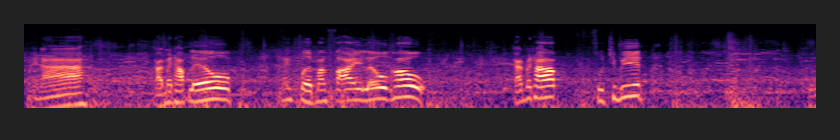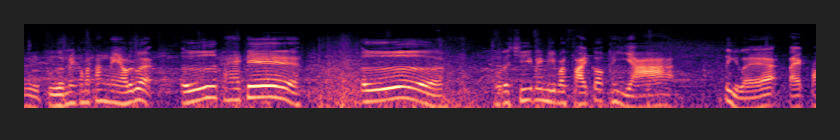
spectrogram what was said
ไม่นะ การไม่ทับเร็วแม่งเปิดมันไซเร็วเข้า การไม่ทับสุดชีวิตโอ้ปืนแม่งก็มาตั้งแนวด้วย เออแตกดิเออโทดาชิไม่มีบันไซก็ขยะตีแหละแตกไป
